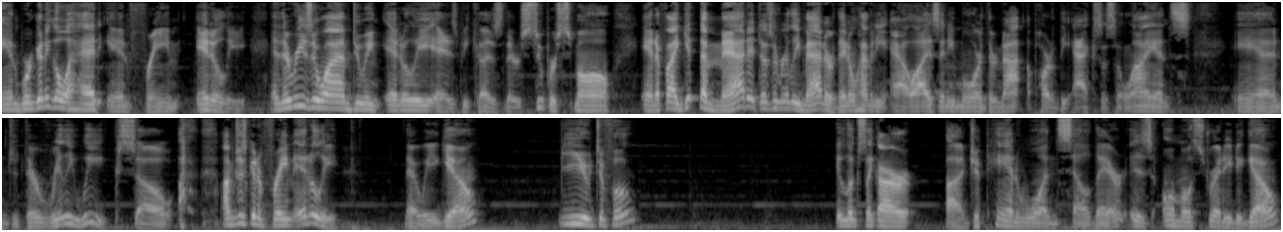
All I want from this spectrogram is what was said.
And we're going to go ahead and frame Italy. And the reason why I'm doing Italy is because they're super small. And if I get them mad, it doesn't really matter. They don't have any allies anymore. They're not a part of the Axis Alliance. And they're really weak. So I'm just going to frame Italy. There we go. Beautiful. It looks like our uh, Japan 1 cell there is almost ready to go.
